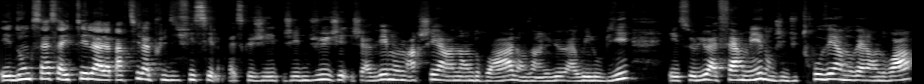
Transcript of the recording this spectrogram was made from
Et donc ça, ça a été la, partie la plus difficile parce que j'ai dû, j'avais mon marché à un endroit, dans un lieu à Willoughby, et ce lieu a fermé, donc j'ai dû trouver un nouvel endroit.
